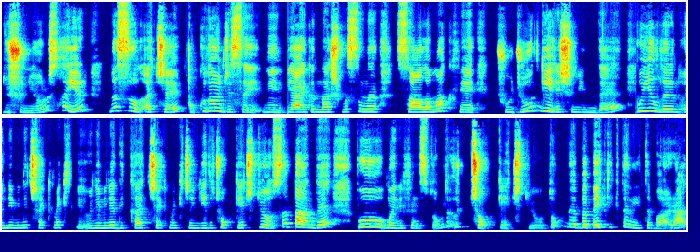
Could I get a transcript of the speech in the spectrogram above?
düşünüyoruz. Hayır, nasıl açı okul öncesinin yaygınlaşmasını sağlamak ve çocuğun gelişiminde bu yılların önemini çekmek, önemine dikkat çekmek için 7 çok geç diyorsa ben de bu manifestomda 3 çok geç diyordum ve bebeklikten itibaren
